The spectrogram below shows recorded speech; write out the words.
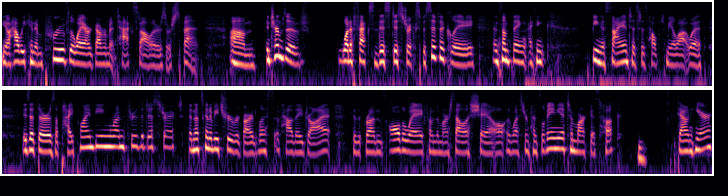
you know, how we can improve the way our government tax dollars are spent. Um, in terms of what affects this district specifically, and something I think being a scientist has helped me a lot with, is that there is a pipeline being run through the district, and that's going to be true regardless of how they draw it, because it runs all the way from the Marcellus Shale in western Pennsylvania to Marcus Hook. Down here.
